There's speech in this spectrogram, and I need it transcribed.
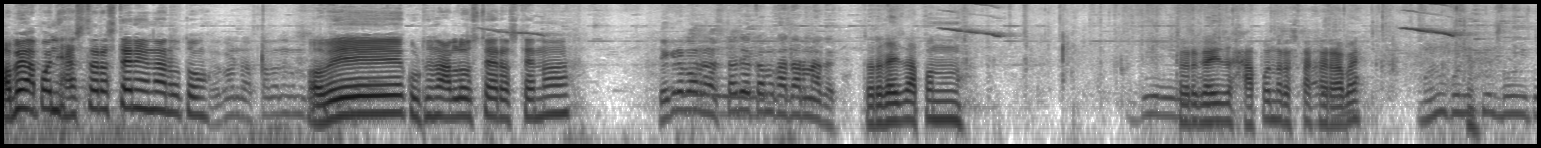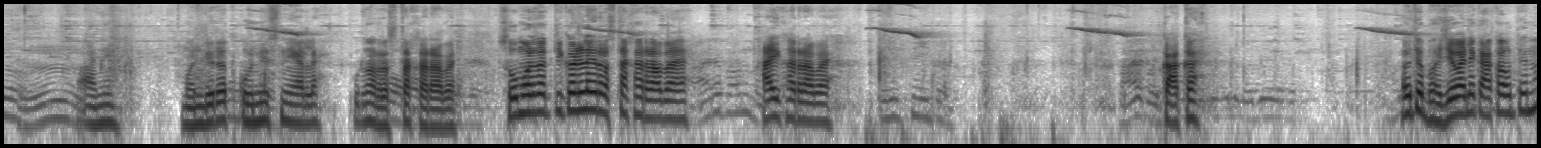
अबे आपण ह्याच तर रस्त्याने येणार होतो. अबे कुठून आलो त्या रस्त्यानं? तिकडे कम खतरनाक आहे? तर गाईज आपण तर गाईज हा पण रस्ता खराब आहे. आणि मंदिरात कोणीच नाही आलाय. पूर्ण रस्ता खराब आहे. समोरचा तिकडलाही रस्ता खराब आहे. हाही खराब आहे. काका? अहो ते भजेवाले काका होते ना?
